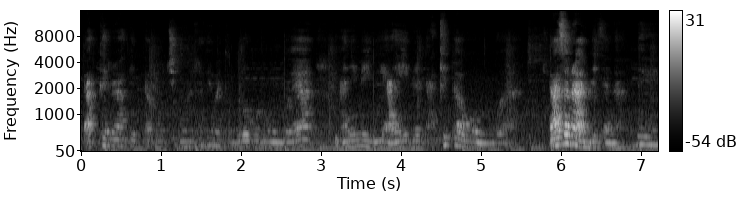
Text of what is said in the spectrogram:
낙태를 하겠다고 지금 선생님한테 물어보러 온 거야? 아니면 이 아이를 낳겠다고 온 거야? 나서는 안 되잖아. 네,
